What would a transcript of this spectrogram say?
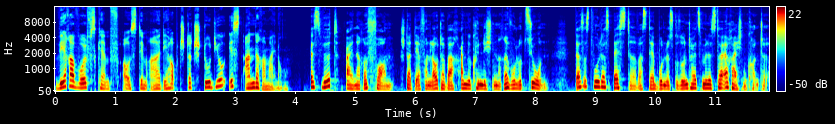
Vera Wolfskämpf aus dem ARD Hauptstadtstudio ist anderer Meinung. Es wird eine Reform statt der von Lauterbach angekündigten Revolution. Das ist wohl das Beste, was der Bundesgesundheitsminister erreichen konnte.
